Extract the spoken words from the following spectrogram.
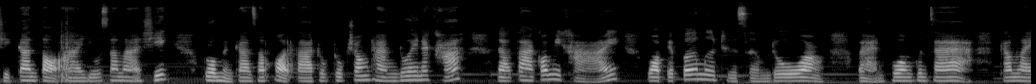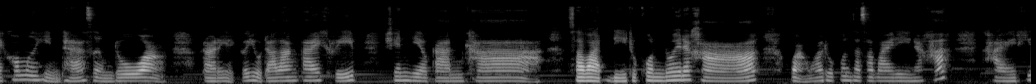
ชิกการต่ออายุสมาชิก รวมถึงการซัพพอร์ตตาทุกๆ ช่องทางด้วยนะคะแล้วตาก็มีขายวอลเปเปอร์มือถือเสริมดวง แหวนพวงกุญแจกำไรข้อมือหินแท้เสริมดวง รายละเอียดก็อยู่ด้านล่างใต้คลิป เช่นเดียวกันค่ะ สวัสดีทุกคนด้วยนะคะ หวังว่าทุกคนจะสบายดีนะคะ ใครที่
